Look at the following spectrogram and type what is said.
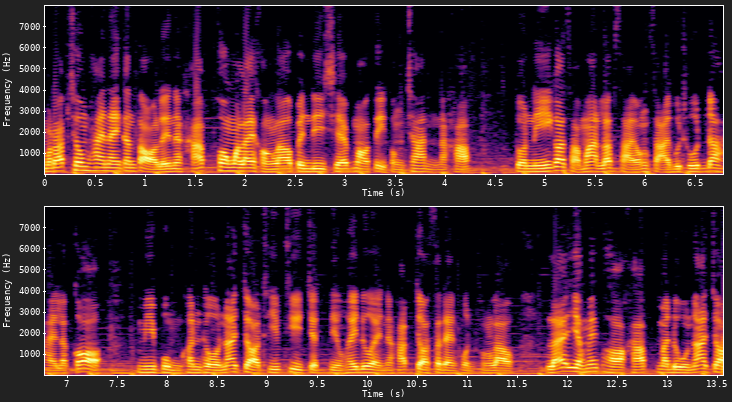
มารับชมภายในกันต่อเลยนะครับพวงมาลัยของเราเป็น D-Shape Multi Function นะครับ ตัวนี้ก็สามารถรับสายวางสายบลูทูธได้ แล้วก็มีปุ่มคอนโทรลหน้าจอ TFT 7นิ้วให้ด้วยนะครับ จอแสดงผลของเรา และยังไม่พอครับ มาดูหน้าจอ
